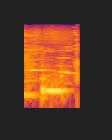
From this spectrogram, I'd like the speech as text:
You.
